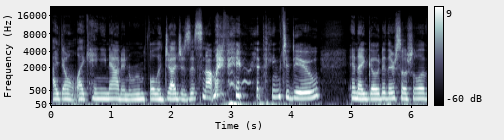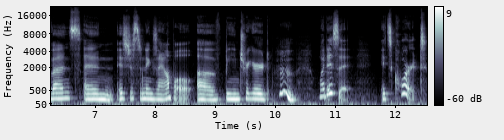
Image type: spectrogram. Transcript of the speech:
I don't like hanging out in a room full of judges. It's not my favorite thing to do. And I go to their social events, and it's just an example of being triggered. Hmm, what is it? It's court.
